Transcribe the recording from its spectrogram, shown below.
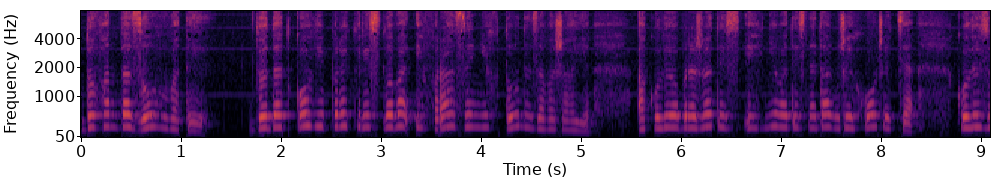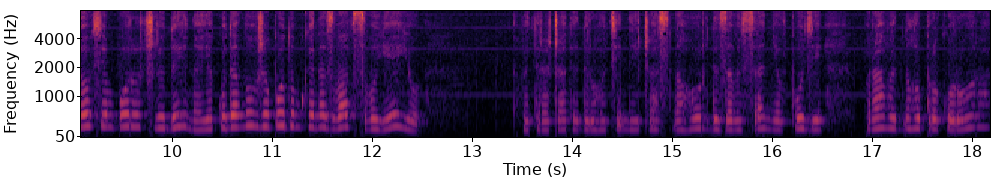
дофантазовувати, додаткові прикрі слова і фрази ніхто не заважає. А коли ображатись і гніватись не так вже й хочеться, коли зовсім поруч людина, яку давно вже подумки назвав своєю, витрачати дорогоцінний час на горде зависання в позі праведного прокурора,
